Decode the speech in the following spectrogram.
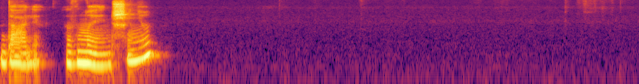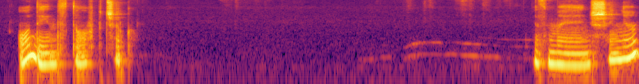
Далі зменшення. Один стовпчик. Зменшення.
